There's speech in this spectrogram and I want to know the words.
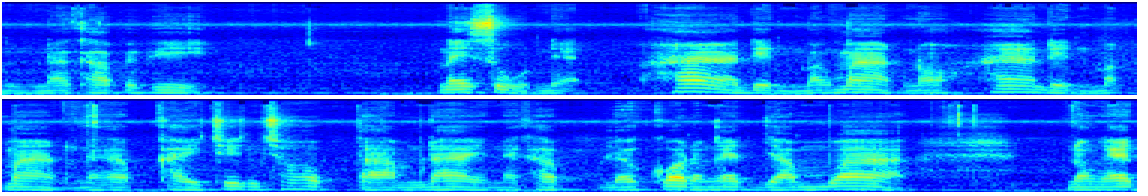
นส์นะครับพี่ในสูตรเนี่ย5เด่นมากๆเนาะ5เด่นมากๆนะครับ ใครชื่นชอบตามได้นะครับ แล้วก็น้องแอดย้ำว่าน้องแอด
